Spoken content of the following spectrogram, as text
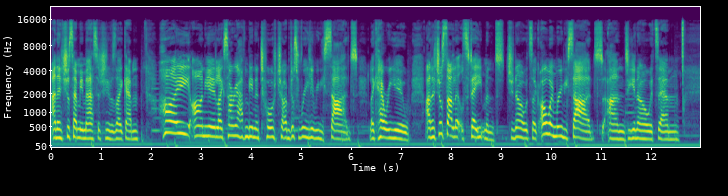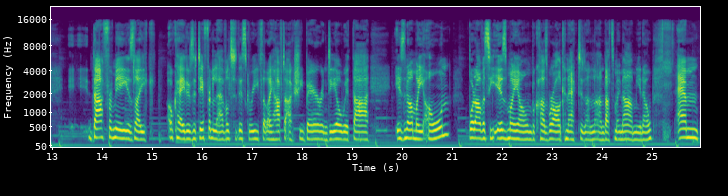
And then she just sent me a message. She was like, um, Hi, Aine. Like, sorry I haven't been in touch. I'm just really, really sad. Like, how are you? And it's just that little statement. Do you know? It's like, Oh, I'm really sad. And, you know, it's, um, that for me is like, okay, there's a different level to this grief that I have to actually bear and deal with that is not my own, but obviously is my own because we're all connected and, and that's my mom, you know. Um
